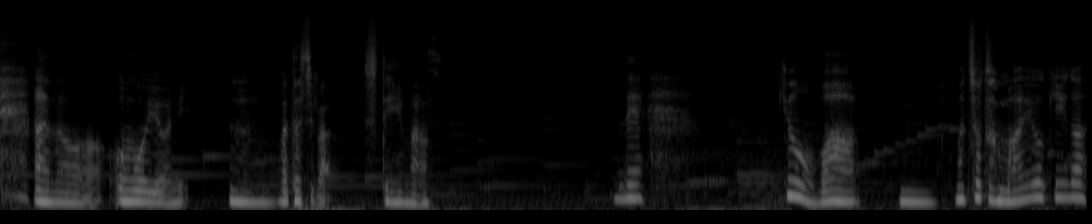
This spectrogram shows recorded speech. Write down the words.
あの思うように、うん、私はしています。で今日は、うんまあ、ちょっと前置きが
